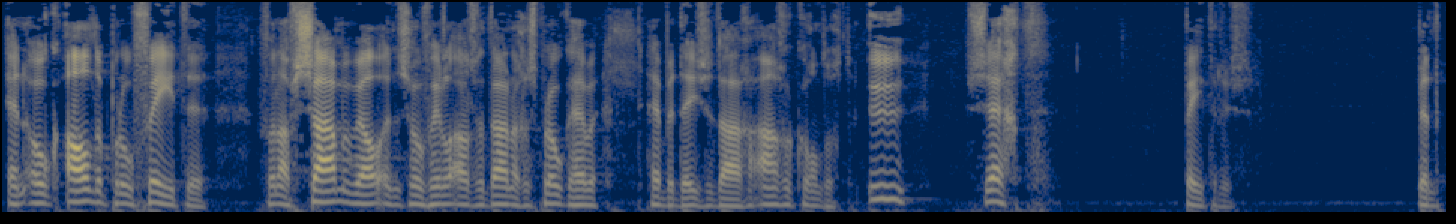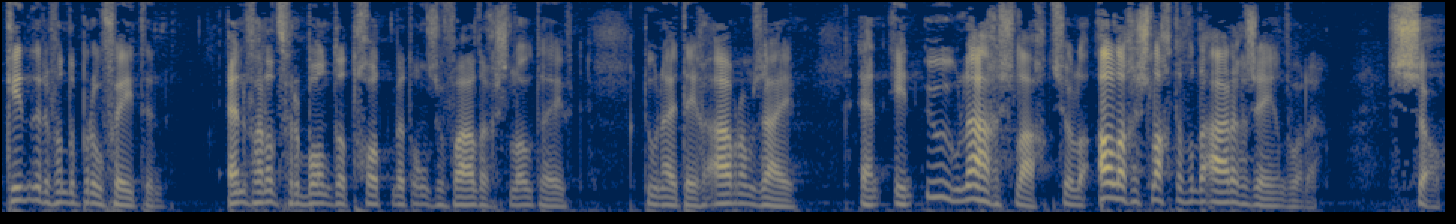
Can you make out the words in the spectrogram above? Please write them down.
en ook al de profeten vanaf Samuel en zoveel als we daarna gesproken hebben, hebben deze dagen aangekondigd. U zegt, Petrus, bent kinderen van de profeten en van het verbond dat God met onze vader gesloten heeft. Toen hij tegen Abraham zei, en in uw nageslacht zullen alle geslachten van de aarde gezegend worden. Zo.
